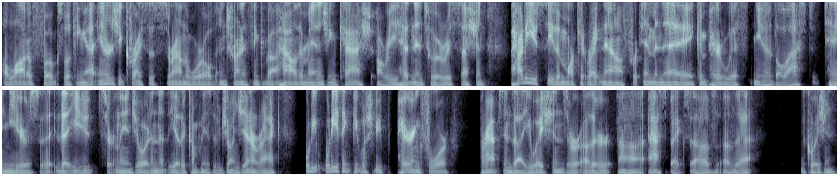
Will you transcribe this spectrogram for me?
a lot of folks looking at energy crisis around the world and trying to think about how they're managing cash. Are we heading into a recession? How do you see the market right now for M&A compared with, you know, the last 10 years that, that you certainly enjoyed and that the other companies have joined Generac? What do you, what do you think people should be preparing for, perhaps in valuations or other uh, aspects of, of that equation?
